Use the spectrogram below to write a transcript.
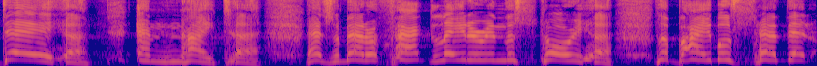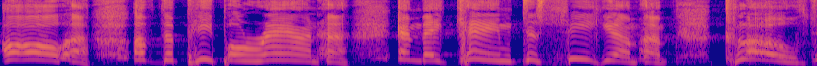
day and night. As a matter of fact, later in the story, the Bible said that all of the people ran and they came to see him clothed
